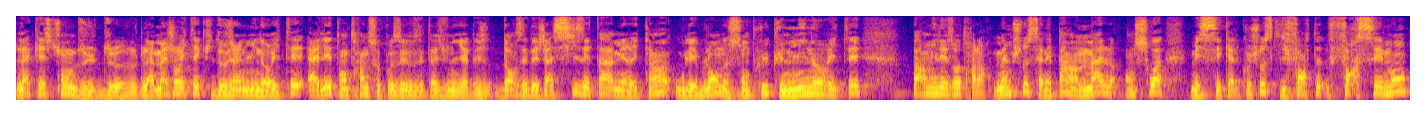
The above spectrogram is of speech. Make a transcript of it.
la question de, la majorité qui devient une minorité, elle est en train de se poser aux États-Unis. Il y a d'ores et déjà six États américains où les Blancs ne sont plus qu'une minorité parmi les autres. Alors, même chose, ça n'est pas un mal en soi, mais c'est quelque chose qui forcément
